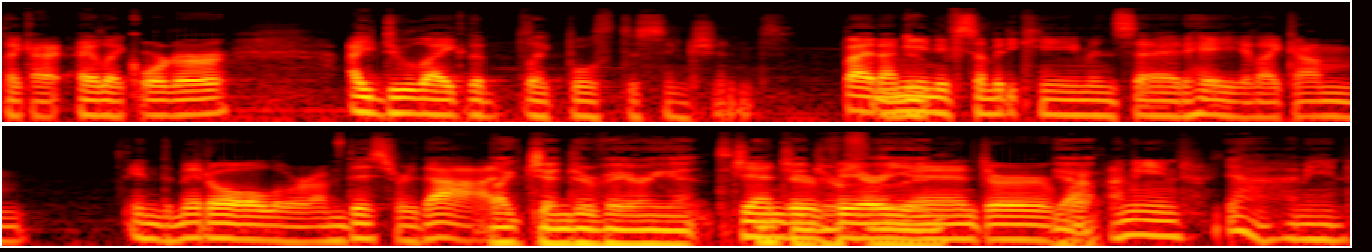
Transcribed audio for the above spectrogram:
like i, I like order i do like the like both distinctions but i mm-hmm. mean if somebody came and said hey like i'm in the middle or i'm this or that like gender variant gender, fluid. variant or Yeah. i mean yeah i mean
